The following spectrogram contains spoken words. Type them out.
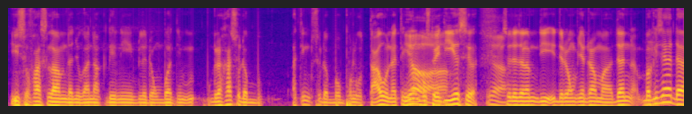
Yusuf Haslam dan juga anak dia ni bila dong buat ni Gerakas sudah bu- I think sudah berpuluh tahun I think Ya. almost 20 years ya, Ya. sudah dalam di di orang punya drama dan bagi saya ada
